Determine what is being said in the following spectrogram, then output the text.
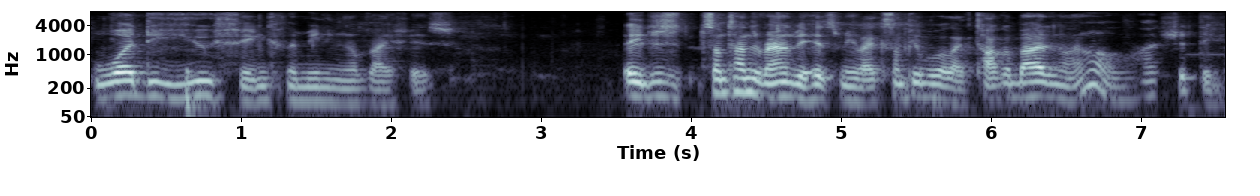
what do you think the meaning of life is? It just sometimes randomly hits me. Like some people will like talk about it and like, oh, I should think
